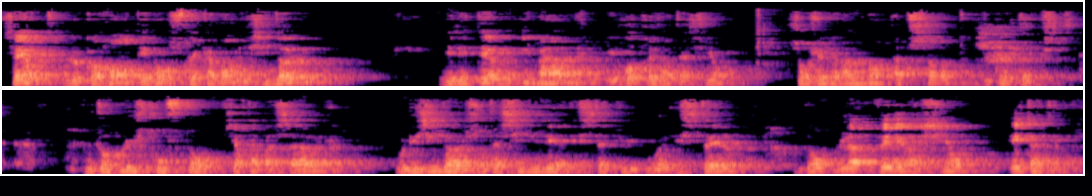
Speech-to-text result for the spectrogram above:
Certes, le Coran dénonce fréquemment les idoles, mais les termes image et représentation sont généralement absentes du contexte. Tout au plus trouve-t-on certains passages où les idoles sont assimilées à des statues ou à des stèles dont la vénération est interdite.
